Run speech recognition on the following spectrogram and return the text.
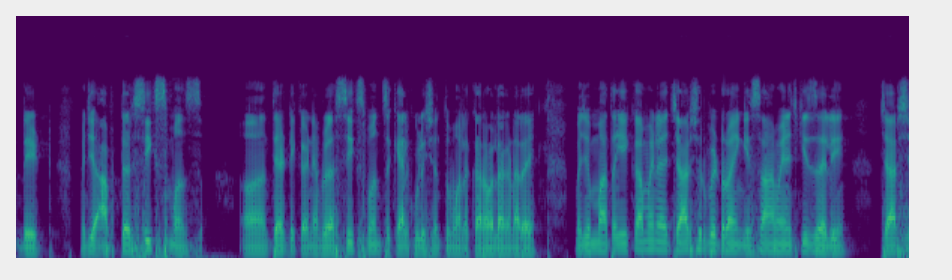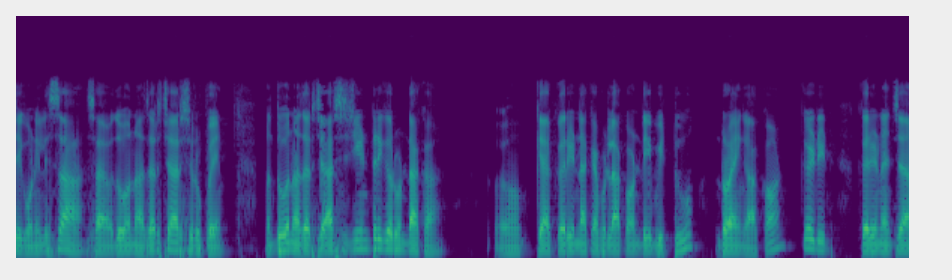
डेट. म्हणजे आफ्टर सिक्स मंथ्स त्या ठिकाणी आपल्याला सिक्स मंथचं कॅल्क्युलेशन तुम्हाला करावं लागणार आहे. म्हणजे मग आता एका महिन्याला चारशे रुपये ड्रॉइंग आहे सहा महिन्याची किती झाली? चारशे गुणिले सहा सहा दोन हजार चारशे रुपये. मग दोन हजार चारशेची एंट्री करून टाका. कॅ Kareena capital account debit to drawing account credit करीनाच्या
